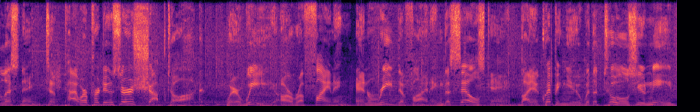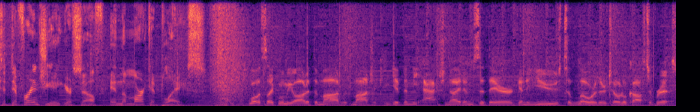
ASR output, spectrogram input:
listening to Power Producers Shop Talk, where we are refining and redefining the sales game by equipping you with the tools you need to differentiate yourself in the marketplace. Well, it's like when we audit the mod with Mogic and give them the action items that they're going to use to lower their total cost of risk.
